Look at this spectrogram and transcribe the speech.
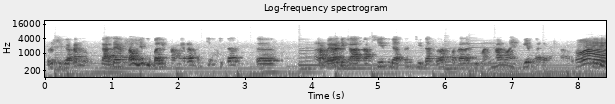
Terus juga kan nggak ada yang tahu ya di balik kamera mungkin kita eh, kamera dikeatasin datang cidat orang pada lagi makan main game nggak ada yang tahu. Wah.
